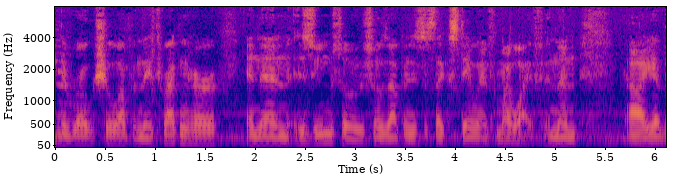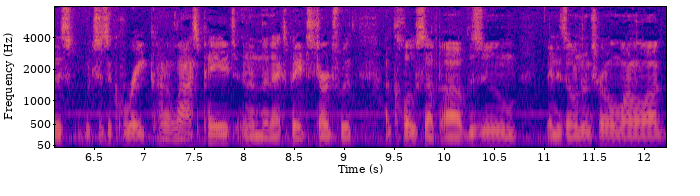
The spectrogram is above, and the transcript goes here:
The rogues show up and they threaten her, and then Zoom show, shows up and is just like, "Stay away from my wife." And then uh, you have this, which is a great kind of last page, and then the next page starts with a close up of Zoom and his own internal monologue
